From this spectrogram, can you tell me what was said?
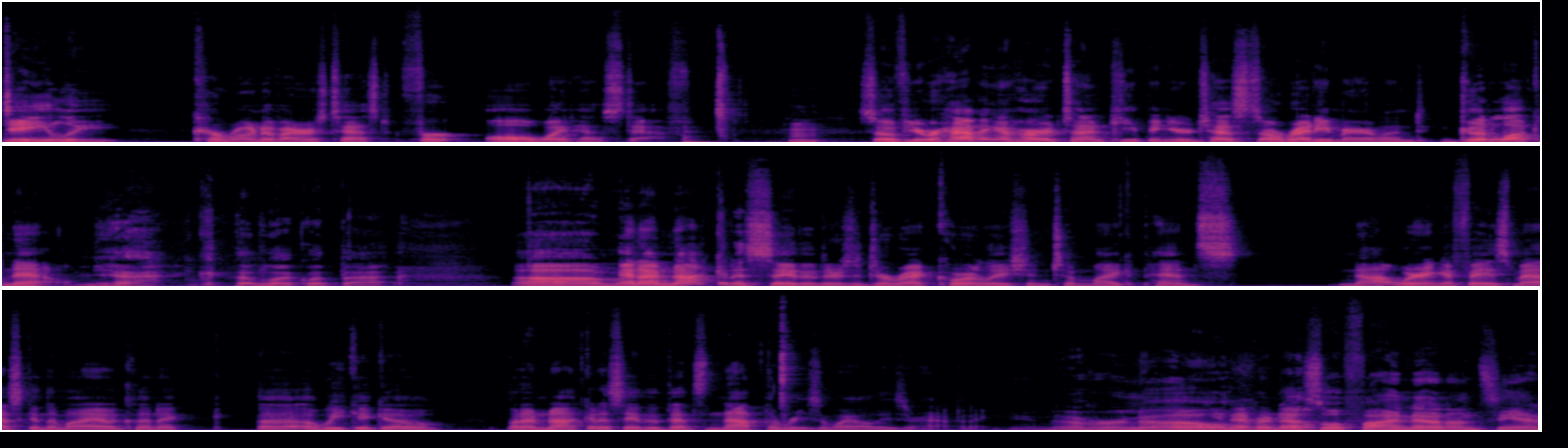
daily coronavirus test for all White House staff. Hmm. So if you were having a hard time keeping your tests already, Maryland, good luck now. Yeah, good luck with that. Um, And I'm not going to say that there's a direct correlation to Mike Pence not wearing a face mask in the Mayo Clinic uh, a week ago, but I'm not going to say that that's not the reason why all these are happening. you never know. You never Guess know. we'll find out on CNN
